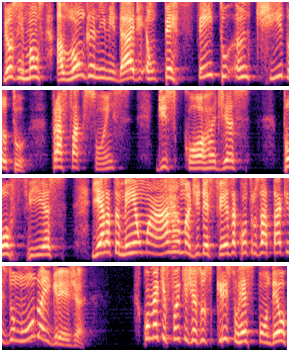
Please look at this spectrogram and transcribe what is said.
Meus irmãos, a longanimidade é um perfeito antídoto para facções, discórdias, porfias, e ela também é uma arma de defesa contra os ataques do mundo à igreja. Como é que foi que Jesus Cristo respondeu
